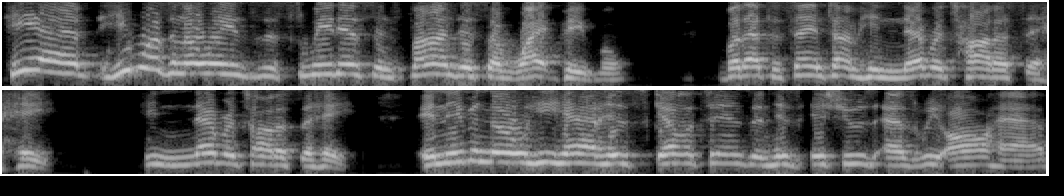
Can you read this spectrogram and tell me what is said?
he had he wasn't always the sweetest and fondest of white people, but at the same time, he never taught us to hate. He never taught us to hate. And even though he had his skeletons and his issues, as we all have,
